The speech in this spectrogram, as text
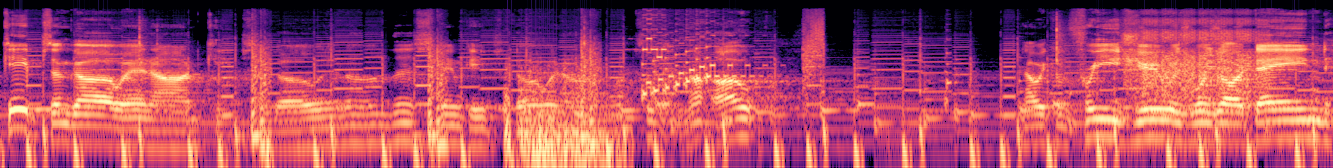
Keeps on going on, keeps on going on. This game keeps going on. Uh oh. Now we can freeze you as was ordained.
